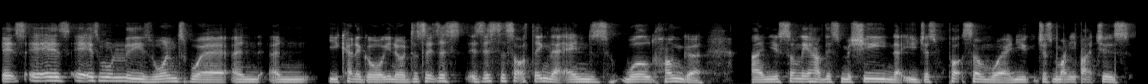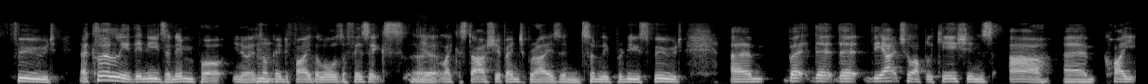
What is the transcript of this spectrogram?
it's it is it is one of these ones where and and you kind of go you know does it just is this the sort of thing that ends world hunger and you suddenly have this machine that you just put somewhere and you just manufactures food. Now, clearly, there needs an input. You know, it's mm. not hmm. going to defy the laws of physics uh, yeah. like a Starship Enterprise and suddenly produce food. Um, but the, the the actual applications are um, quite.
